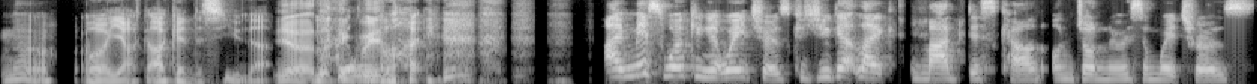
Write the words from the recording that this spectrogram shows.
No. Well, yeah, I can assume that. Yeah, like, like I miss working at Waitrose because you get like mad discount on John Lewis and Waitrose.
